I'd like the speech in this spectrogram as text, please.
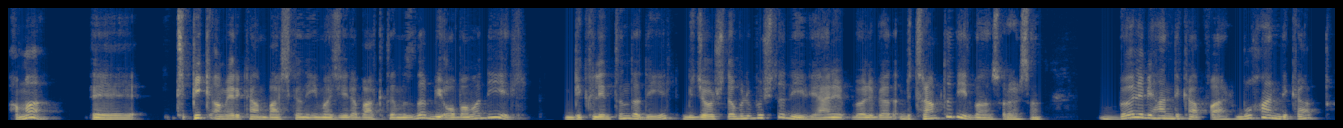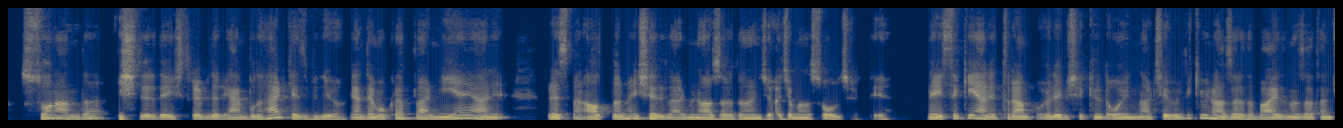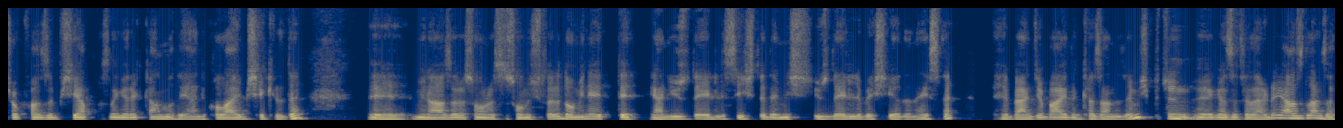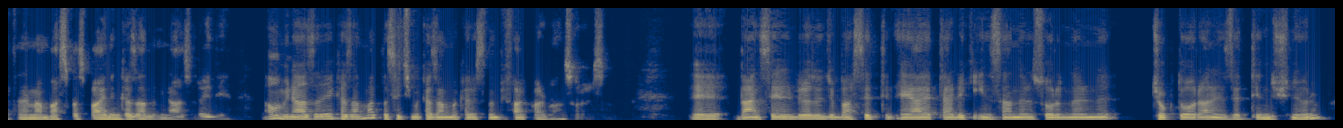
Ama e, tipik Amerikan başkanı imajıyla baktığımızda bir Obama değil. Bir Clinton da değil. Bir George W. Bush da değil. Yani böyle bir adam. Bir Trump da değil bana sorarsan. Böyle bir handikap var. Bu handikap son anda işleri değiştirebilir. Yani bunu herkes biliyor. Yani demokratlar niye yani resmen altlarına işediler münazaradan önce acaba nasıl olacak diye. Neyse ki yani Trump öyle bir şekilde oyunlar çevirdi ki münazarada Biden'a zaten çok fazla bir şey yapmasına gerek kalmadı yani kolay bir şekilde e, münazara sonrası sonuçları domine etti. Yani %50'si işte demiş %55'i ya da neyse. E, bence Biden kazandı demiş. Bütün e, gazetelerde yazdılar zaten hemen bas bas Biden kazandı münazarayı diye. Ama münazarayı kazanmakla seçimi kazanmak arasında bir fark var bana sorarsan. E, ben senin biraz önce bahsettiğin eyaletlerdeki insanların sorunlarını çok doğru analiz ettiğini düşünüyorum.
